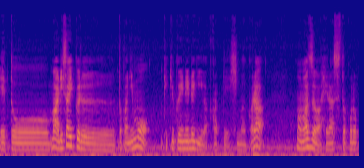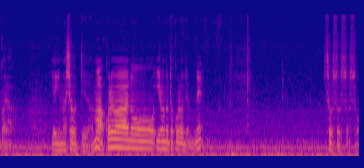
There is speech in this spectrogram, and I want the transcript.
えっとまあリサイクルとかにも結局エネルギーがかかってしまうから、まあ、まずは減らすところからやりましょうっていうのはまあこれはあのいろんなところでもね。そうそうそうそう。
